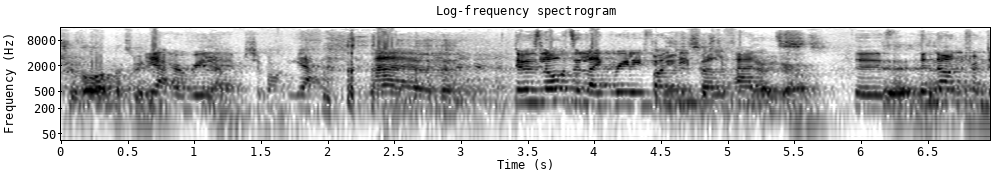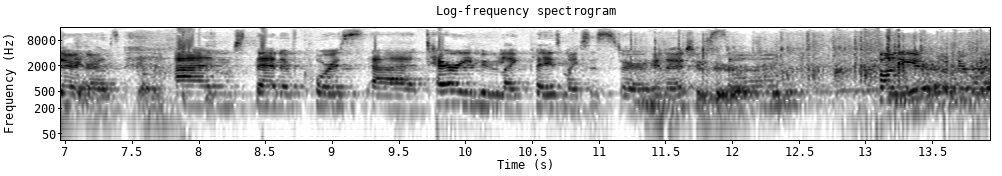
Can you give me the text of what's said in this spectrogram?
Siobhan McSweeney. Yeah, her real Yeah. name, Siobhan. Yeah. Um, there was loads of like really fun mean people sister and Derry the the nun from Derry Girls, and then of course uh, Terry who like plays my sister in it, who's She's here. so funny and wonderful.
